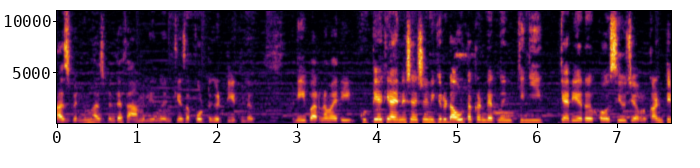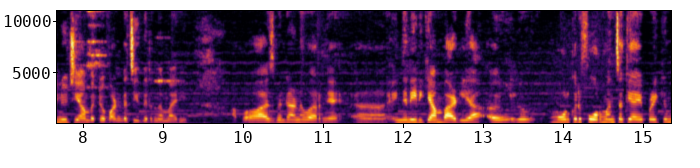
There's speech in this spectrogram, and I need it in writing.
ഹസ്ബൻഡും ഹസ്ബൻഡിന്റെ ഫാമിലിയിൽ നിന്നും എനിക്ക് സപ്പോർട്ട് കിട്ടിയിട്ടുണ്ട്. പിന്നെ ഈ പറഞ്ഞ മാതിരി കുട്ടിയൊക്കെ അതിന് ശേഷം എനിക്കൊരു ഡൗട്ടൊക്കെ ഉണ്ടായിരുന്നു. എനിക്ക് ഈ കരിയർ പെർസ്യൂ ചെയ്യാൻ കണ്ടിന്യൂ ചെയ്യാൻ പറ്റുമോ പണ്ട് ചെയ്തിരുന്ന മാതിരി. അപ്പോൾ ഹസ്ബൻഡാണ് പറഞ്ഞത് ഇങ്ങനെ ഇരിക്കാൻ പാടില്ല. ഒരു മോൾക്കൊരു ഫോർ മന്ത്സ് ഒക്കെ ആയപ്പോഴേക്കും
